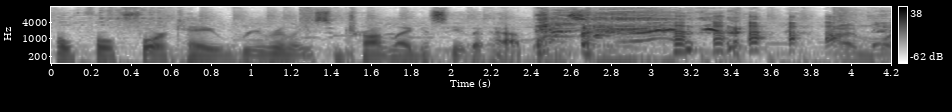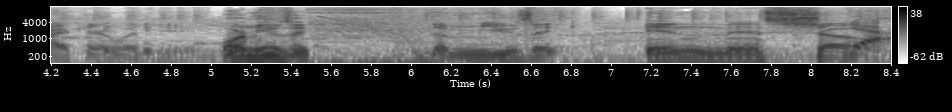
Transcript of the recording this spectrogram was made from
hopeful 4K re release of Tron Legacy that happens. I'm right there with you. Or music. The music in this show Yeah.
